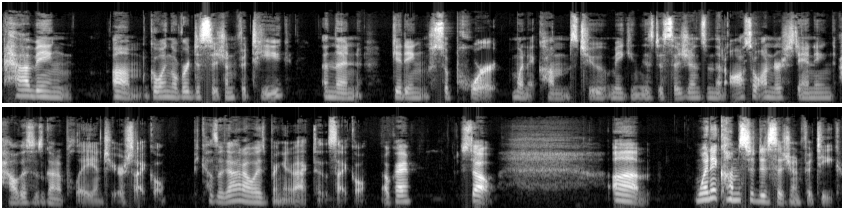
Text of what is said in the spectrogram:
having um, going over decision fatigue and then getting support when it comes to making these decisions and then also understanding how this is going to play into your cycle because I got to always bring it back to the cycle. Okay. So, um, when it comes to decision fatigue,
